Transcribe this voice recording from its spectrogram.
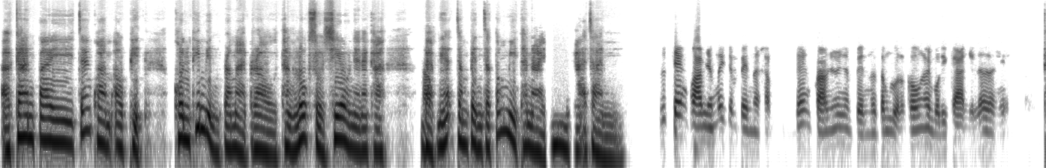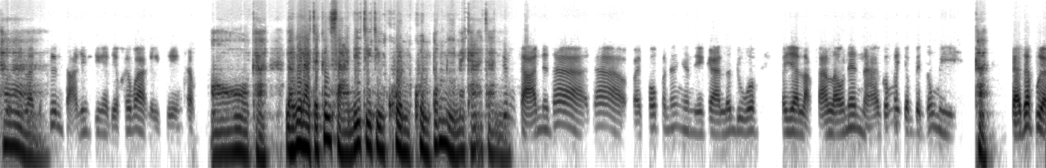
เอ่อการไปแจ้งความเอาผิด คนที่หมิ่นประมาทเราทางโลกโซเชียลเนี่ยนะคะ แบบเนี้ยจำเป็นจะต้องมีทนายด้วยไหมคะอาจารย์ แจ้งความยังไม่จำเป็นนะครับ แจ้งความยังไม่จำเป็นตำรวจเขาให้บริการอยู่แล้วอย่างนี้ค่ะเวลาจะขึ้นศาลจริงๆอะเดี๋ยวค่อยว่ากันอีกทีครับอ๋อค่ะ แล้วเวลาจะขึ้นศาลนี่จริง ๆควรควรต้องมีไหมคะอาจารย์ขึ้นศาลเนี่ยถ้าถ้าไปพบพนักงานในการแล้วดูว่าพยานหลักฐานเราแน่นหนาก็ไม่จำเป็นต้องมีค่ะ แต่ถ้าเผื่อ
